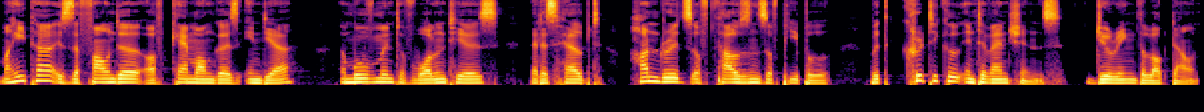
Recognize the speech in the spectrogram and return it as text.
Mahita is the founder of Caremongers India, a movement of volunteers that has helped hundreds of thousands of people with critical interventions during the lockdown.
